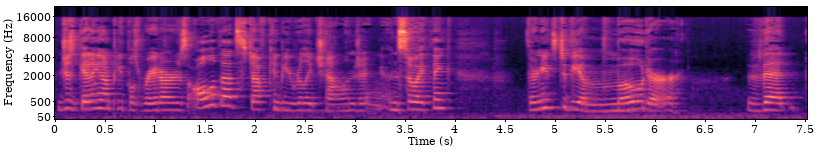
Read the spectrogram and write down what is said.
and just getting on people's radars, all of that stuff can be really challenging. And so I think there needs to be a motor that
